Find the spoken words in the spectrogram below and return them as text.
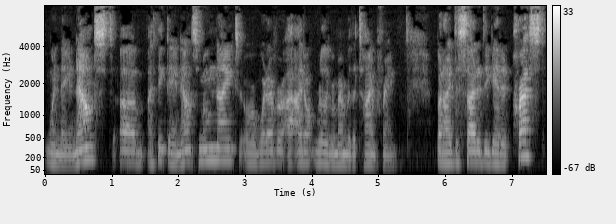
when they announced, um, I think they announced Moon Knight or whatever, I, I don't really remember the time frame. But I decided to get it pressed,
